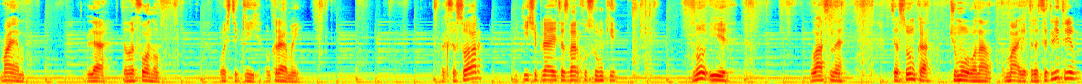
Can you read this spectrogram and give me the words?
Маємо для телефону ось такий окремий аксесуар, який чіпляється зверху сумки. Ну і, власне, ця сумка, чому вона має 30 літрів?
